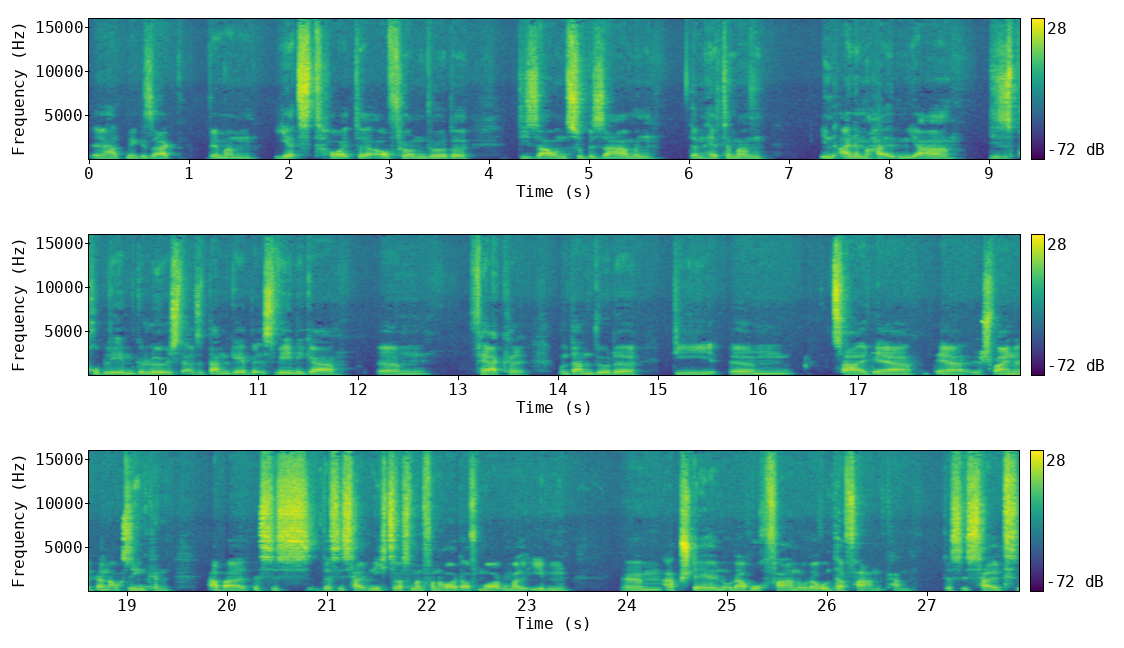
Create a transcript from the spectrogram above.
äh, hat mir gesagt, wenn man jetzt heute aufhören würde, die Sauen zu besamen, dann hätte man in einem halben Jahr dieses Problem gelöst. Also dann gäbe es weniger ähm, Ferkel und dann würde die ähm, Zahl der, der Schweine dann auch sinken. Aber das ist, das ist halt nichts, was man von heute auf morgen mal eben ähm, abstellen oder hochfahren oder runterfahren kann. Das ist halt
